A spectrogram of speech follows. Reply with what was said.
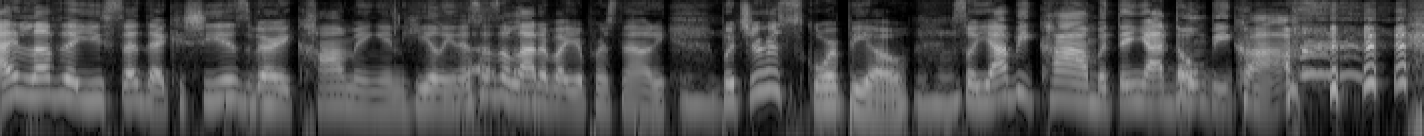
I love that you said that because she is mm-hmm. very calming and healing. This says a lot about your personality. Mm-hmm. But you're a Scorpio, mm-hmm. so y'all be calm, but then y'all don't be calm.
